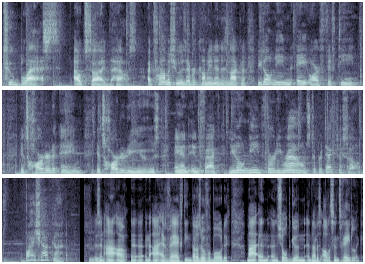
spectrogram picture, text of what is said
two blasts outside the house. I promise you, who's ever coming in is not going to. You don't need an AR 15. It's harder to aim, it's harder to use, and in fact, you don't need 30 rounds to protect yourself. Buy shotgun. Dus een, AR, eh, een AR-15, dat is overbodig. Maar een, een shotgun, eh, dat is alleszins redelijk.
